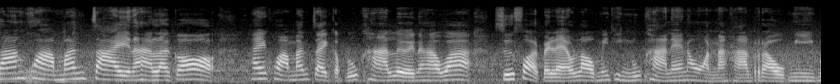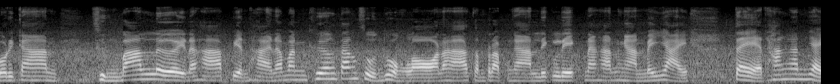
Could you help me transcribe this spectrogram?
สร้างความมั่นใจนะคะ แล้วก็ ให้ความมั่นใจกับลูกค้าเลยนะคะว่าซื้อฟอร์ดไปแล้วเราไม่ทิ้งลูกค้าแน่นอนนะคะ เรามีบริการถึงบ้านเลยนะคะ เปลี่ยนถ่ายน้ำมันเครื่องตั้งศูนย์ถ่วงล้อนะคะสำหรับงานเล็กๆนะคะ งานไม่ใหญ่ แต่ถ้างานใหญ่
